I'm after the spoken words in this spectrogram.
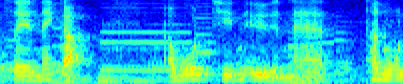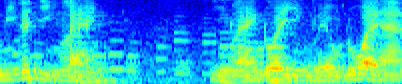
4%ให้กับอาวุธชิ้นอื่นนะฮะธนูนี้ก็ยิงแรง ยิงแรงด้วยยิงเร็วด้วยฮะ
